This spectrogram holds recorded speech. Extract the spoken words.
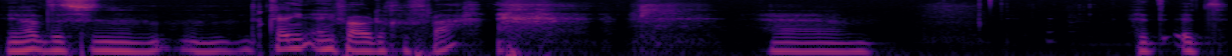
Ja, dat is een, een- geen eenvoudige vraag. Ehm, het, het,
